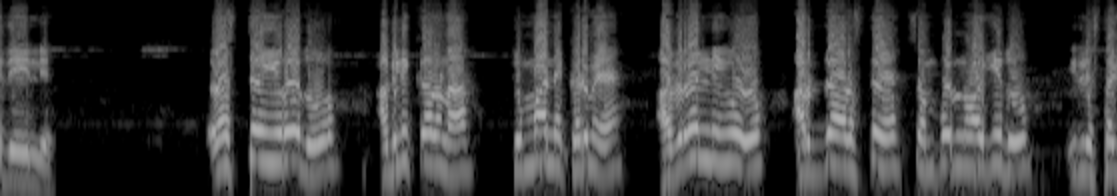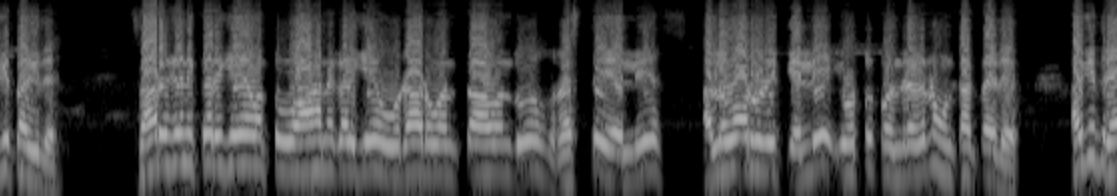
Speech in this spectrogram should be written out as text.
ಇದೆ ಇಲ್ಲಿ. ರಸ್ತೆ ಇರೋದು ಅಗಲೀಕರಣ ತುಂಬಾನೇ ಕಡಿಮೆ. ಅದರಲ್ಲಿಯೂ ಅರ್ಧ ರಸ್ತೆ ಸಂಪೂರ್ಣವಾಗಿ ಇದು ಇಲ್ಲಿ ಸ್ಥಗಿತ ಆಗಿದೆ. ಸಾರ್ವಜನಿಕರಿಗೆ ಮತ್ತು ವಾಹನಗಳಿಗೆ ಓಡಾಡುವಂತ ಒಂದು ರಸ್ತೆಯಲ್ಲಿ, ಹಲವಾರು ರೀತಿಯಲ್ಲಿ ಇವತ್ತು ತೊಂದರೆಗಳನ್ನು ಉಂಟಾಗ್ತಾ ಇದೆ. ಹಾಗಿದ್ರೆ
